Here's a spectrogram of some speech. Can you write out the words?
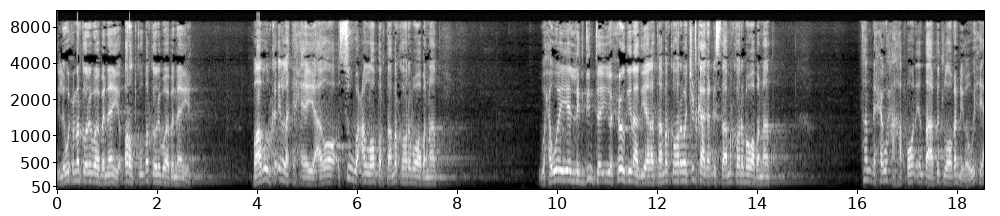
ila wuxuu marka horeba waa bannaan yahay orodku marka horeba waa bannaan yahay. Baabuurka in la kaxeeya si wacan loo bartaa marka horeba waa bannaanta. Waxa weeye legdinta iyo xoog inaad yeelataa marka horeba jidhkaaga dhistaa marka horeba waa bannaanta. Tan dhexe waxaa habboon in daabit looga dhigo wixii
